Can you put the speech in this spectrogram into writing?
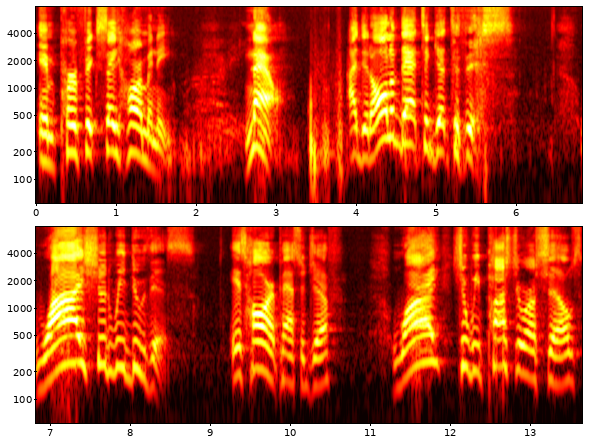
in perfect, say, harmony. harmony. Now, I did all of that to get to this. Why should we do this? It's hard, Pastor Geoff. Why should we posture ourselves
